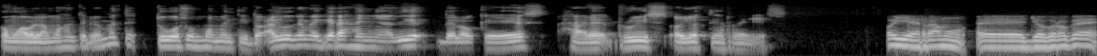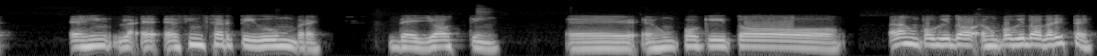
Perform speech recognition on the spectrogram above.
como hablamos anteriormente, tuvo sus momentitos. ¿Algo que me quieras añadir de lo que es Jared Ruiz o Justin Reyes? Oye, Ramos, eh, yo creo que es, e, es incertidumbre de Justin eh, es un poquito es un poquito es un poquito triste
